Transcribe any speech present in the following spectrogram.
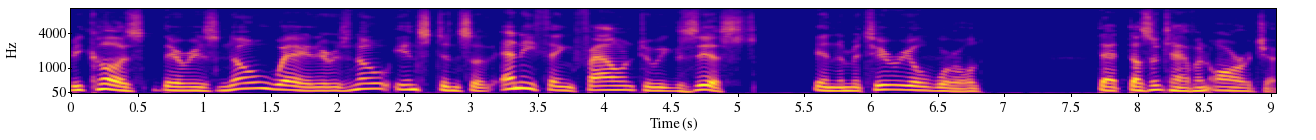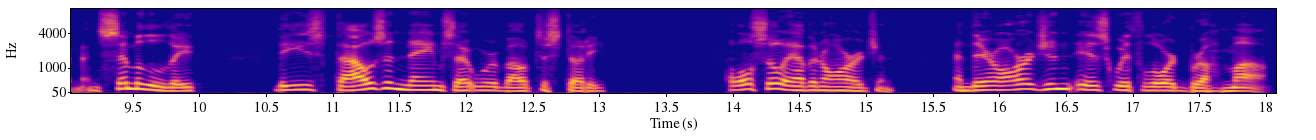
Because there is no way, there is no instance of anything found to exist in the material world that doesn't have an origin. And similarly, these thousand names that we're about to study also have an origin, and their origin is with Lord Brahma.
